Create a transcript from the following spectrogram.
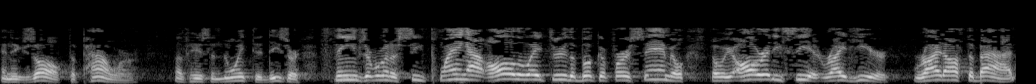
and exalt the power of his anointed. These are themes that we're going to see playing out all the way through the book of 1 Samuel, but we already see it right here, right off the bat,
